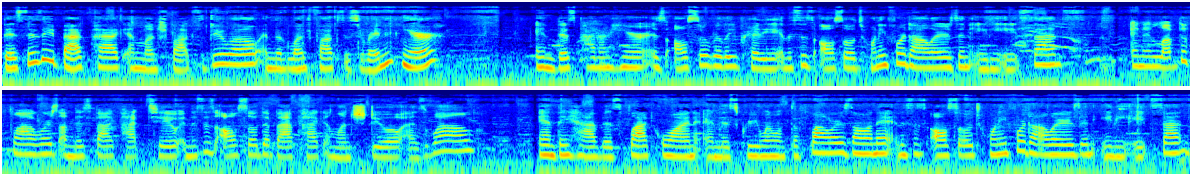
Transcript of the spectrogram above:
This is a backpack and lunchbox duo and the lunchbox is right in here. And this pattern here is also really pretty and this is also $24.88. And I love the flowers on this backpack too. And this is also the backpack and lunch duo as well. And they have this black one and this green one with the flowers on it. And this is also $24.88.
